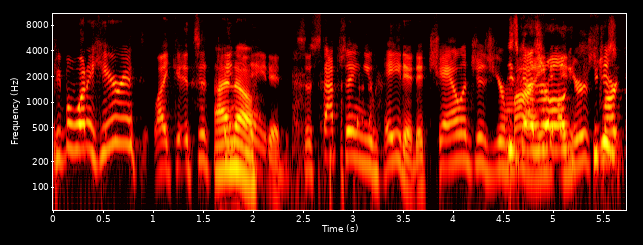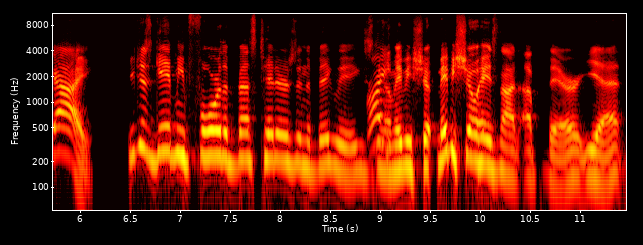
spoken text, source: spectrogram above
people want to hear it. Like it's opinionated. So stop saying you hate it. It challenges your These mind. Guys are all, and you're a you smart just, guy. You just gave me four of the best hitters in the big leagues. Right. You know, maybe maybe Shohei's not up there yet.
